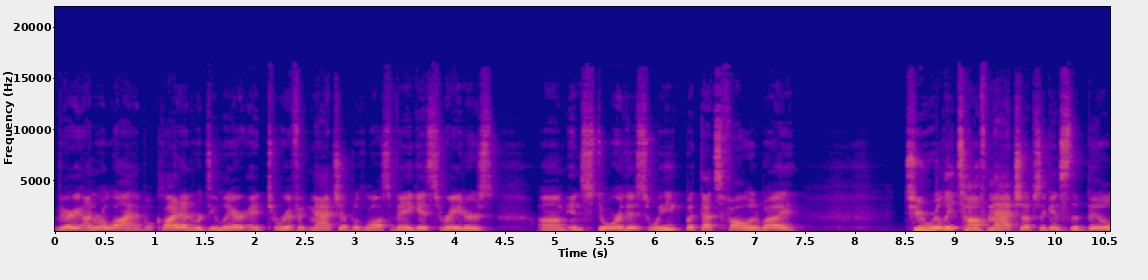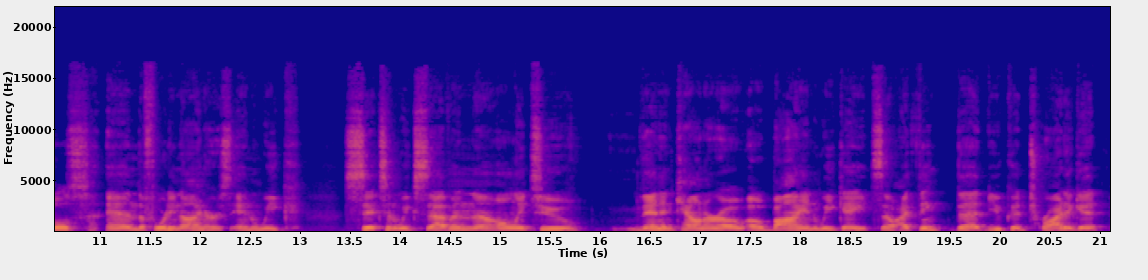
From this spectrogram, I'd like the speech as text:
very unreliable. Clyde Edwards-Helaire, a terrific matchup with Las Vegas Raiders um, in store this week, but that's followed by two really tough matchups against the Bills and the 49ers in week six and week seven, uh, only to then encounter a, a bye in week eight. So I think that you could try to get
